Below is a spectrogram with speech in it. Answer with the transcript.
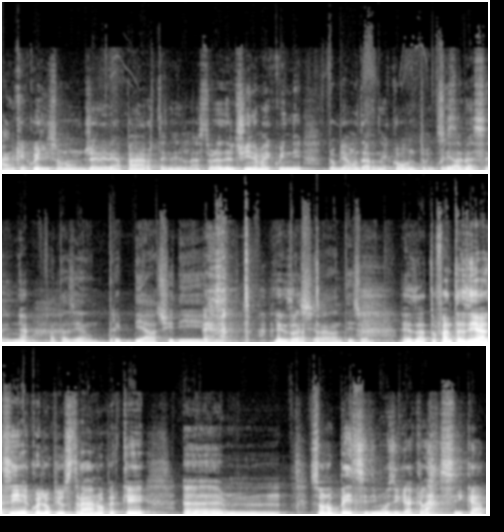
anche quelli sono un genere a parte nella storia del cinema e quindi dobbiamo darne conto in questa sì, vabbè, rassegna. Fantasia è un trip di acidi. Esatto impressionanti. Esatto. Cioè. esatto, fantasia sì è quello più strano perché ehm, sono pezzi di musica classica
